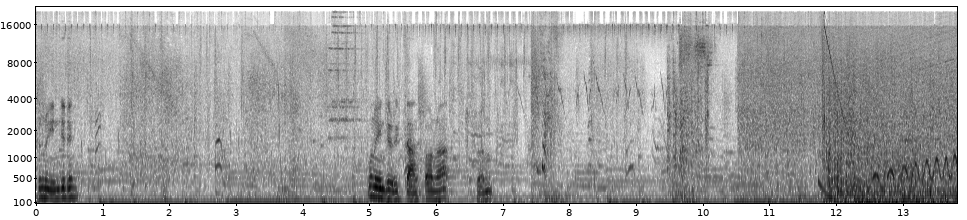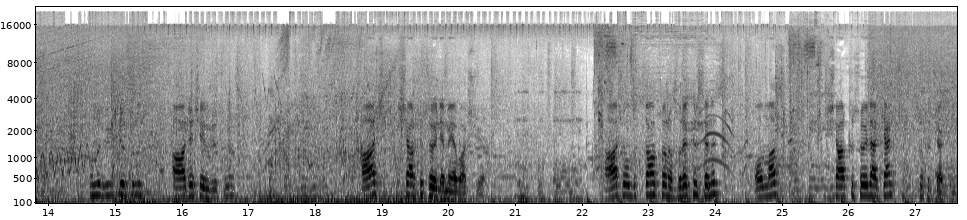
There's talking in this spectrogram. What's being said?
şunu indirin. Bunu indirdikten sonra tutun. Bunu büyütüyorsunuz, ağaca çeviriyorsunuz. Ağaç şarkı söylemeye başlıyor. Ağaç olduktan sonra bırakırsanız olmaz. Şarkı söylerken tutacaksınız.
